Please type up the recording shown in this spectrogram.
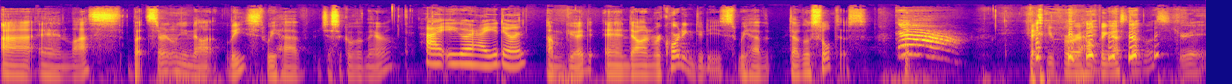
Uh, and last but certainly not least, we have Jessica Vomiero. Hi Igor, how you doing? I'm good. And on recording duties, we have Douglas Soltys. Thank you for helping us, Douglas. Great.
